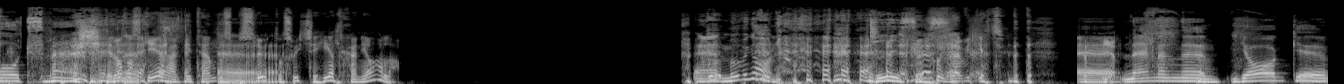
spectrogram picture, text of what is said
Hulk smash. Det är någon som skrev här att Nintendos eh. beslut om Switch är helt geniala. And moving on. Jesus. eh, nej men eh, mm. jag, eh,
